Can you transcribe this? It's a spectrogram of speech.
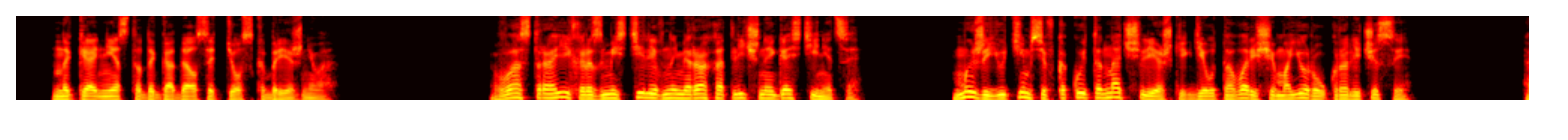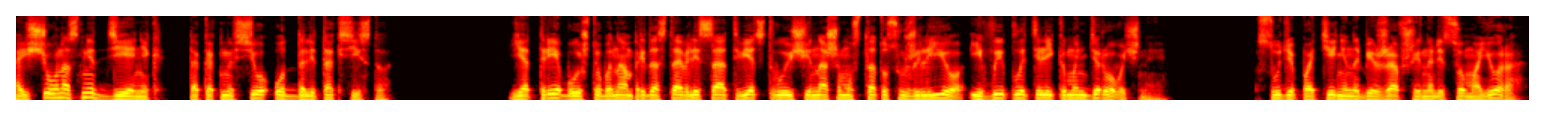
— наконец-то догадался тезка Брежнева. «Вас троих разместили в номерах отличной гостиницы. Мы же ютимся в какой-то ночлежке, где у товарища майора украли часы. А еще у нас нет денег, так как мы все отдали таксисту. Я требую, чтобы нам предоставили соответствующее нашему статусу жилье и выплатили командировочные». Судя по тени, набежавшей на лицо майора,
